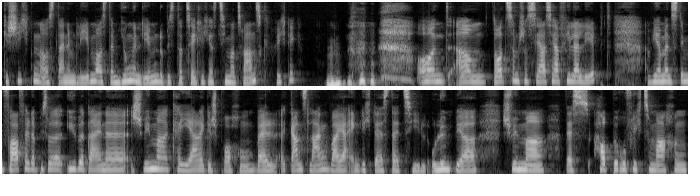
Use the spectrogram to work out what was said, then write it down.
Geschichten aus deinem Leben, aus deinem jungen Leben. Du bist tatsächlich erst 27, richtig? Mhm. und ähm, trotzdem schon sehr, sehr viel erlebt. Wir haben jetzt im Vorfeld ein bisschen über deine Schwimmerkarriere gesprochen, weil ganz lang war ja eigentlich das dein Ziel. Olympia, Schwimmer, das hauptberuflich zu machen.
